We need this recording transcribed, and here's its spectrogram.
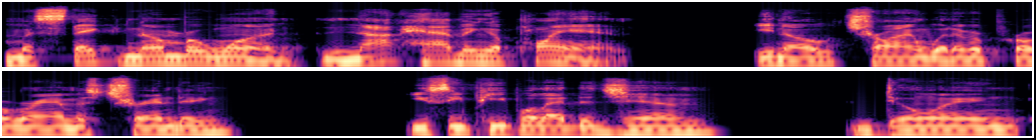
Mistake number one, not having a plan. You know, trying whatever program is trending. You see people at the gym doing,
